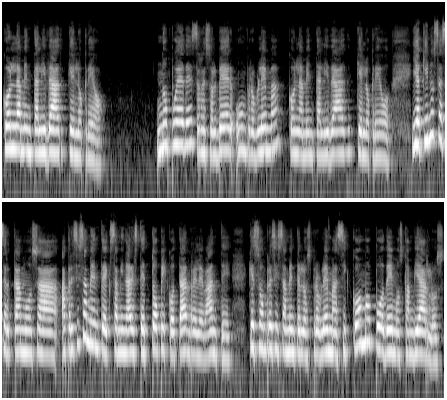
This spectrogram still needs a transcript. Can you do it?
con la mentalidad que lo creó. No puedes resolver un problema con la mentalidad que lo creó. Y aquí nos acercamos a, precisamente examinar este tópico tan relevante que son precisamente los problemas y cómo podemos cambiarlos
